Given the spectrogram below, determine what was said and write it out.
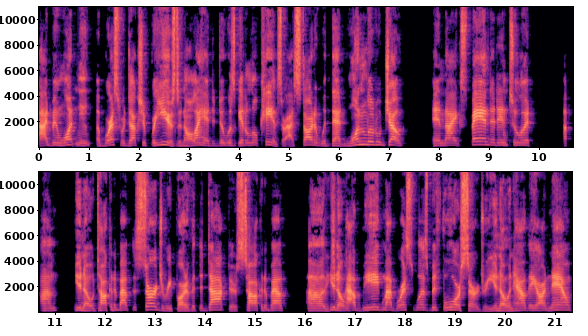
I'd been wanting a breast reduction for years, and all I had to do was get a little cancer. I started with that one little joke, and I expanded into it. Um, you know, talking about the surgery part of it, the doctors talking about, uh, you know, how big my breast was before surgery, you know, and how they are now.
